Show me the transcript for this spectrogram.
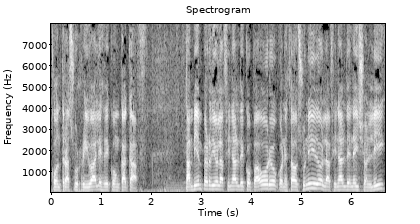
contra sus rivales de CONCACAF. También perdió la final de Copa Oro con Estados Unidos, la final de Nation League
